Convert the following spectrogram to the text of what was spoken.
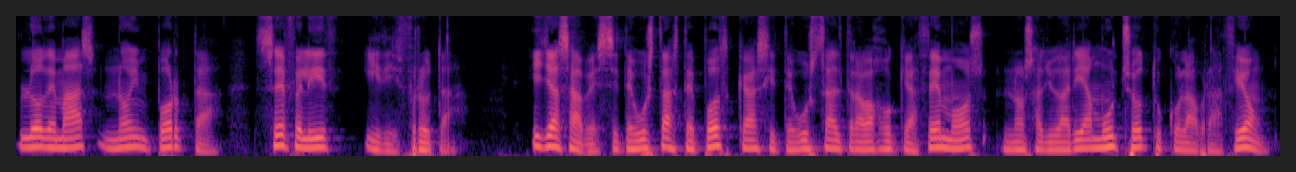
lo demás no importa. Sé feliz y disfruta. Y ya sabes, si te gusta este podcast, si te gusta el trabajo que hacemos, nos ayudaría mucho tu colaboración.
